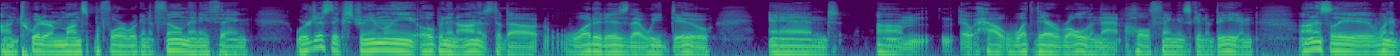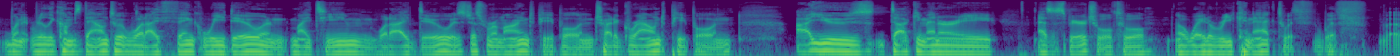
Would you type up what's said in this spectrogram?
on Twitter months before we're gonna film anything, we're just extremely open and honest about what it is that we do, and um, how what their role in that whole thing is going to be. And honestly, when it when it really comes down to it, what I think we do and my team and what I do is just remind people and try to ground people. And I use documentary as a spiritual tool, a way to reconnect with with uh,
